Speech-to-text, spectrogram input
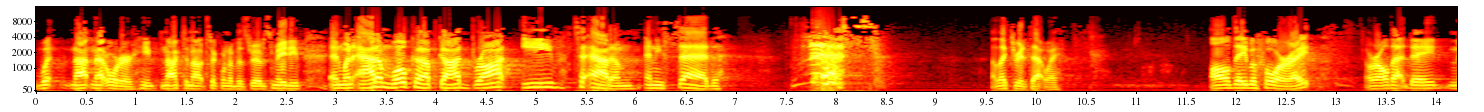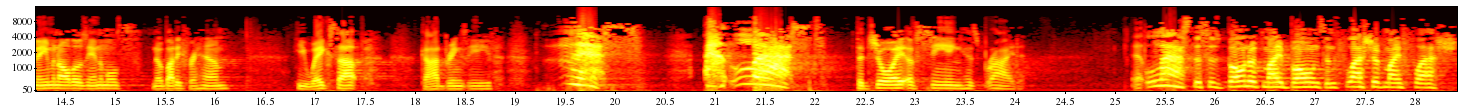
Went, not in that order. He knocked him out, took one of his ribs, made Eve. And when Adam woke up, God brought Eve to Adam and he said, this! I'd like to read it that way. All day before, right? Or all that day, naming all those animals, nobody for him. He wakes up, God brings Eve. This! At last! The joy of seeing his bride. At last, this is bone of my bones and flesh of my flesh.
